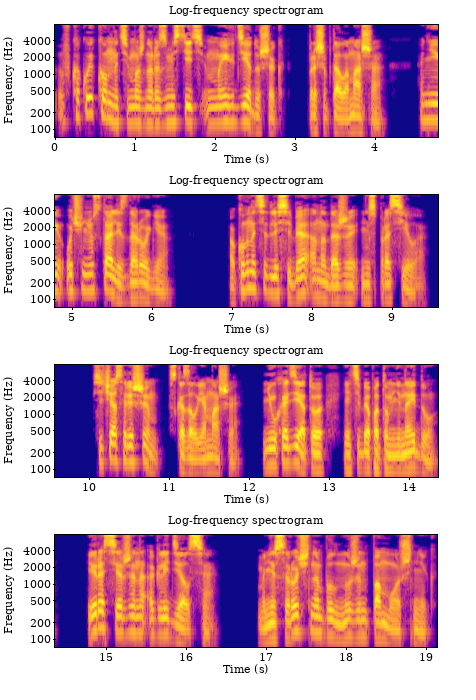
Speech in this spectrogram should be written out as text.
в какой комнате можно разместить моих дедушек?» — прошептала Маша. «Они очень устали с дороги». О комнате для себя она даже не спросила. «Сейчас решим», — сказал я Маше. «Не уходи, а то я тебя потом не найду». И рассерженно огляделся. Мне срочно был нужен помощник.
